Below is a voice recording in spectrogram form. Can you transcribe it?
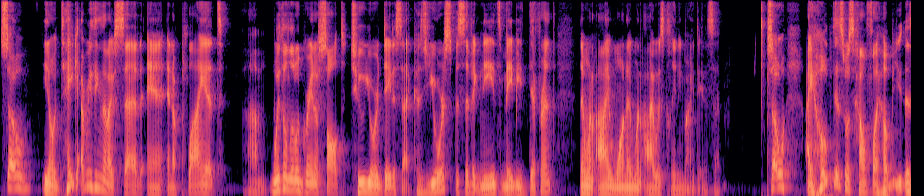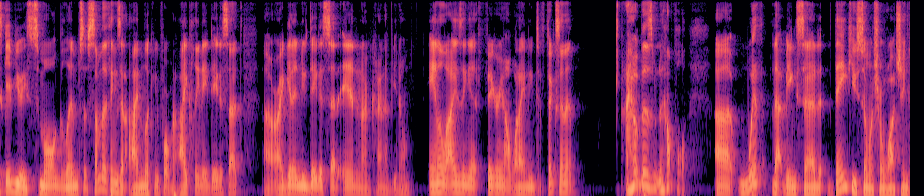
So, you know, take everything that I've said and, and apply it um, with a little grain of salt to your data set because your specific needs may be different than what I wanted when I was cleaning my data set. So I hope this was helpful. I hope you, this gave you a small glimpse of some of the things that I'm looking for when I clean a data set uh, or I get a new data set in and I'm kind of, you know, analyzing it, figuring out what I need to fix in it. I hope this has been helpful. Uh, with that being said, thank you so much for watching.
